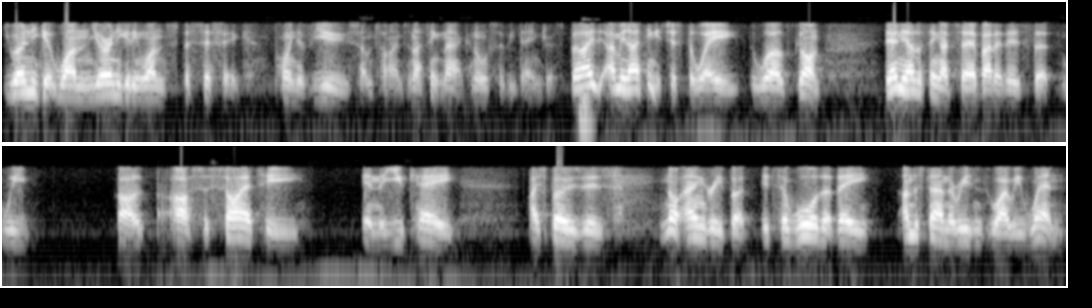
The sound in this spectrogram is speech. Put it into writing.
you only get one. You're only getting one specific point of view sometimes, and I think that can also be dangerous. But I, I mean, I think it's just the way the world's gone. The only other thing I'd say about it is that we, our, our society in the UK, I suppose, is not angry, but it's a war that they understand the reasons why we went,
